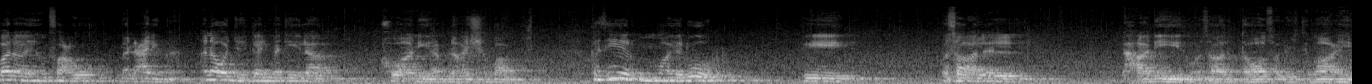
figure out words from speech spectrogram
ولا ينفع من علمه. أنا أوجه كلمتي إلى إخواني أبناء الشباب. كثير مما يدور في وسائل الحديث وسائل التواصل الاجتماعي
